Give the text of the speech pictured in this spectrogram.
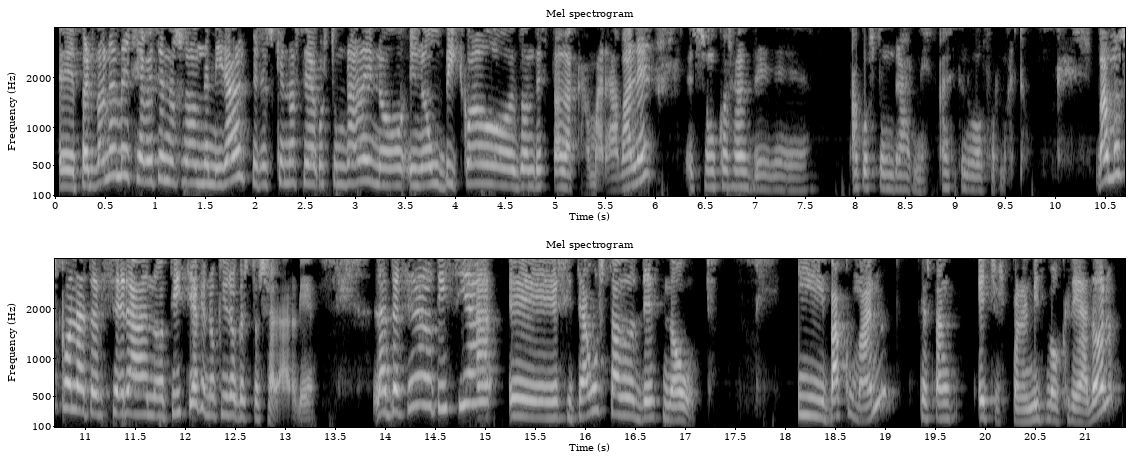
Eh, perdóname si a veces no sé dónde mirar, pero es que no estoy acostumbrada y no, y no ubico dónde está la cámara, ¿vale? Son cosas de acostumbrarme a este nuevo formato. Vamos con la tercera noticia, que no quiero que esto se alargue. La tercera noticia, eh, si te ha gustado Death Note y Bakuman, que están hechos por el mismo creador,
